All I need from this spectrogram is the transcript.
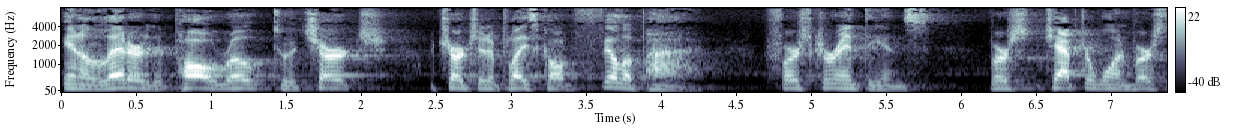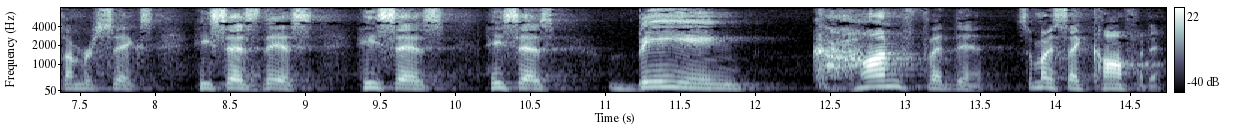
In a letter that Paul wrote to a church, a church at a place called Philippi, 1 Corinthians, verse, chapter 1, verse number 6, he says this. He says, he says, being confident. Somebody say confident.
